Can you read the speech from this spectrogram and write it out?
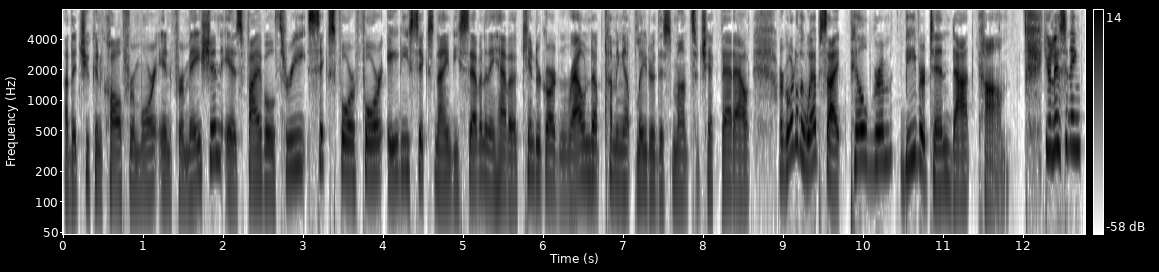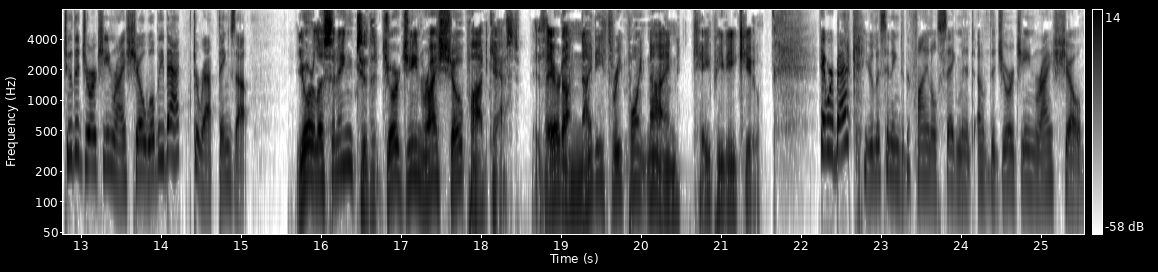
uh, that you can call for more information is 503 644 8697. And they have a kindergarten roundup coming up later this month, so check that out. Or go to the website pilgrimbeaverton.com. You're listening to The Georgine Rice Show. We'll be back to wrap things up. You're listening to the Georgine Rice Show podcast. It's aired on 93.9 KPDQ. Hey, we're back. You're listening to the final segment of the Georgine Rice Show.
